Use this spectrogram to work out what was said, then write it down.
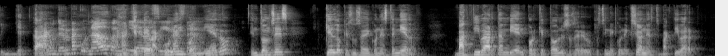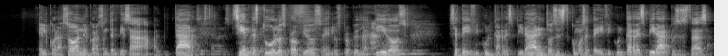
inyectaran. te vacunado con miedo. que te vacunan con miedo. Entonces, ¿qué es lo que sucede con este miedo? Va a activar también, porque todo nuestro cerebro pues tiene conexiones, va a activar el corazón, el corazón te empieza a palpitar, sientes tú los propios, eh, los propios latidos, se te dificulta respirar, entonces como se te dificulta respirar, pues estás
